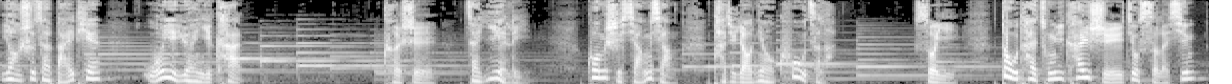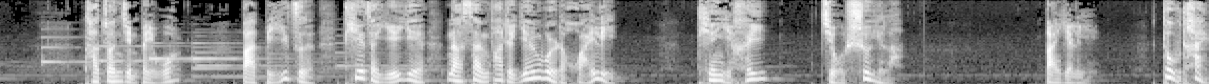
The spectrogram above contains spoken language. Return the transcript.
要是在白天，我也愿意看。”可是，在夜里，光是想想，他就要尿裤子了。所以，窦太从一开始就死了心。他钻进被窝，把鼻子贴在爷爷那散发着烟味的怀里。天一黑，就睡了。半夜里，窦太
